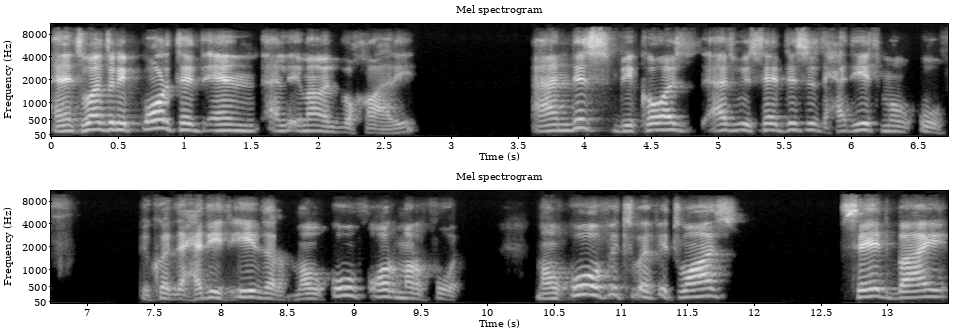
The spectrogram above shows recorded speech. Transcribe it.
And it was reported in Al-Imam al-Bukhari. And this because, as we said, this is the hadith mawquf. Because the hadith either mawquf or marfu'. Mawquf, it, if it was said by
